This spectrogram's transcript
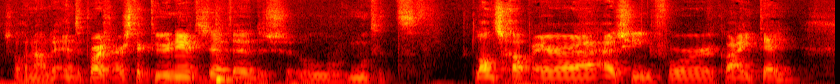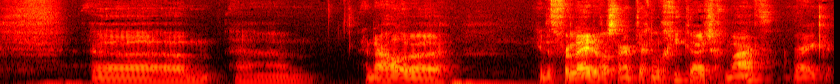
zogenaamde enterprise architectuur neer te zetten. Dus hoe moet het landschap eruit zien voor qua IT? Ehm, ehm, en daar hadden we in het verleden was daar een technologiekeuze gemaakt waar ik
